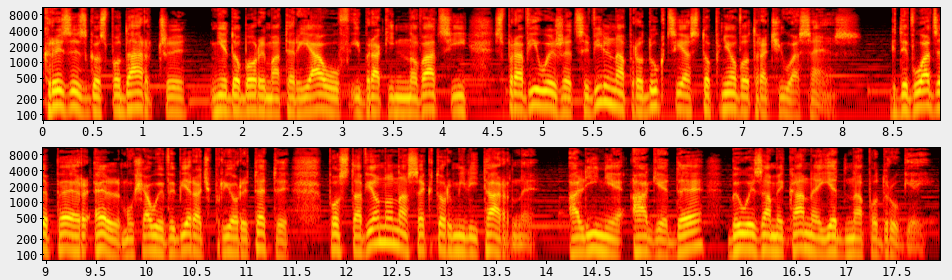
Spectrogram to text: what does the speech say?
Kryzys gospodarczy, niedobory materiałów i brak innowacji sprawiły, że cywilna produkcja stopniowo traciła sens. Gdy władze PRL musiały wybierać priorytety, postawiono na sektor militarny, a linie AGD były zamykane jedna po drugiej.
